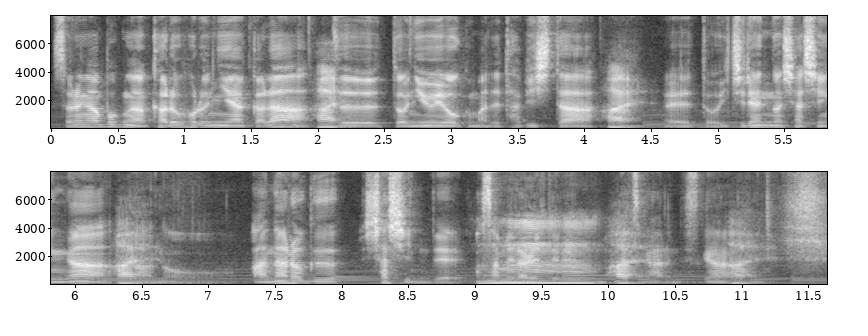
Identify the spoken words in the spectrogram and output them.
それが僕がカリフォルニアからずっとニューヨークまで旅した、えー、と一連の写真が、あのアナログ写真で収められてるやつがあるんですが、はい。はい、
